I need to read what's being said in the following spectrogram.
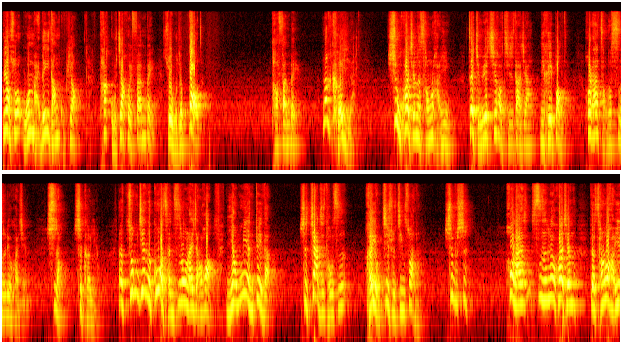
不要说我买了一档股票，它股价会翻倍，所以我就抱着它翻倍，那可以啊。十五块钱的长荣海印，在九月七号提示大家，你可以抱着，后来它涨到四十六块钱，是啊，是可以啊。那中间的过程之中来讲的话，你要面对的是价值投资，还有技术精算呢，是不是？后来四十六块钱的长荣海运，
